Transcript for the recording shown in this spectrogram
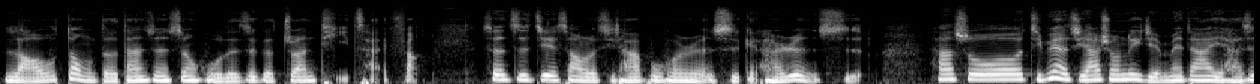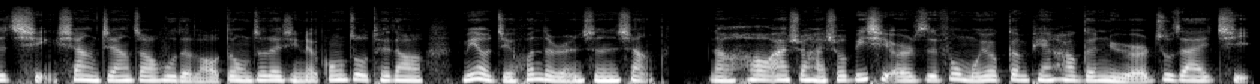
劳动的单身生活的这个专题采访，甚至介绍了其他不婚人士给他认识。他说，即便有其他兄弟姐妹，大家也还是倾向将照护的劳动这类型的工作推到没有结婚的人身上。然后艾顺还说，比起儿子，父母又更偏好跟女儿住在一起。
